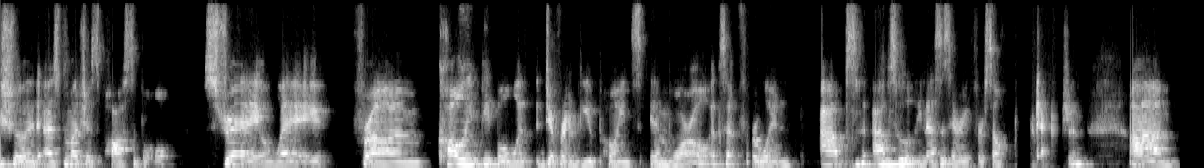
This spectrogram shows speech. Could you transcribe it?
should, as much as possible, stray away from calling people with different viewpoints immoral, except for when abs- absolutely necessary for self protection. Um,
